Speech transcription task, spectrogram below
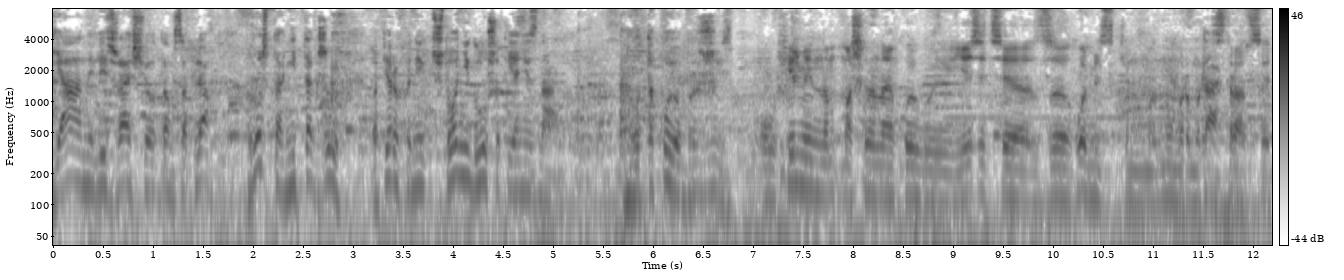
пьяный, лежащего там в соплях. Просто они так живут. Во-первых, они, что они глушат, я не знаю. Но вот такой образ жизни. У фільме машина на якой вы ездите з гомельскім нумаром рэгістрацыі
